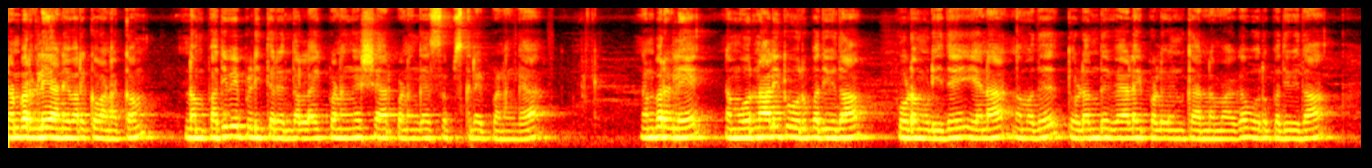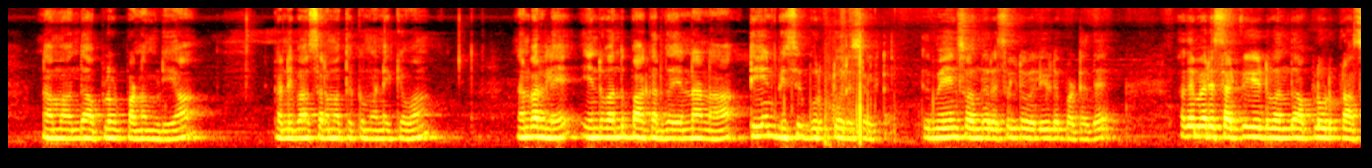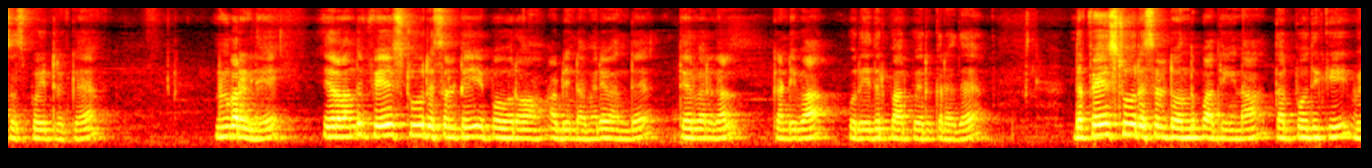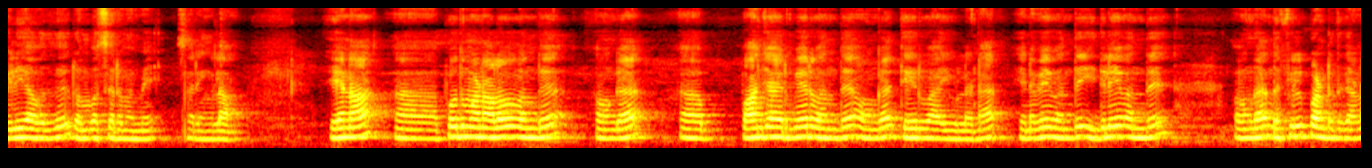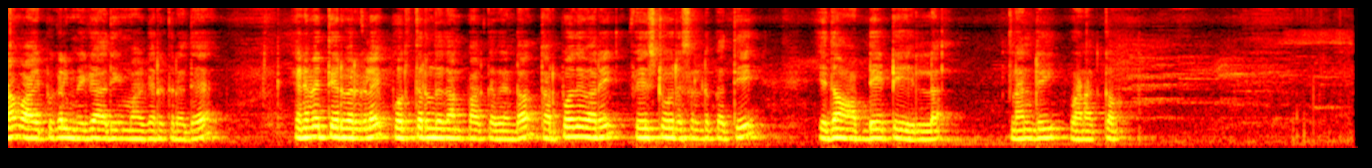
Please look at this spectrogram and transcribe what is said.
நண்பர்களே அனைவருக்கும் வணக்கம். நம் பதிவை பிடித்திருந்தால் லைக் பண்ணுங்கள் ஷேர் பண்ணுங்கள் சப்ஸ்கிரைப் பண்ணுங்கள் நண்பர்களே நம்ம ஒரு நாளைக்கு ஒரு பதிவு தான் போட முடியுது. ஏன்னா நமது தொடர்ந்து வேலை காரணமாக ஒரு பதிவு தான் நம்ம வந்து அப்லோட் பண்ண முடியும். கண்டிப்பாக சிரமத்துக்கு மன்னிக்கவும். நண்பர்களே இன்று வந்து பார்க்குறது என்னென்னா டிஎன்பிசி குரூப் டூ ரிசல்ட் இது மெயின்ஸ் வந்து ரிசல்ட் வெளியிடப்பட்டது. அதேமாதிரி சர்டிஃபிகேட் வந்து அப்லோடு ப்ராசஸ் போயிட்டுருக்கு. நண்பர்களே இதில் வந்து ஃபேஸ் டூ ரிசல்ட்டு இப்போ வரும் அப்படின்ற மாதிரி வந்து தேர்வர்கள் கண்டிப்பாக ஒரு எதிர்பார்ப்பு இருக்கிறது. இந்த ஃபேஸ் டூ ரிசல்ட் வந்து பார்த்திங்கன்னா தற்போதைக்கு வெளியாவது ரொம்ப சிரமமே சரிங்களா? ஏன்னா போதுமான அளவு வந்து அவங்க பாஞ்சாயிரம் பேர் வந்து அவங்க தேர்வாகியுள்ளனர் எனவே வந்து இதிலே வந்து அவங்க அந்த ஃபில் பண்ணுறதுக்கான வாய்ப்புகள் மிக அதிகமாக இருக்கிறது. எனவே தேர்வர்களை பொறுத்திருந்து தான் பார்க்க வேண்டும். தற்போது வரை ஃபேஸ் டூ ரிசல்ட்டு பற்றி எதுவும் அப்டேட்டு இல்லை. நன்றி வணக்கம்.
